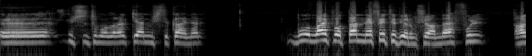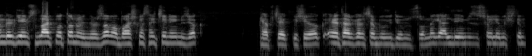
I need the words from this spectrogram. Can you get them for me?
Ee, üç tutum olarak yenmiştik aynen. Bu Lifebot'tan nefret ediyorum şu anda. Full Hunger Games'i Lifebot'tan oynuyoruz ama başka seçeneğimiz yok. Yapacak bir şey yok. Evet arkadaşlar bu videomuzun sonuna geldiğimizi söylemiştim.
